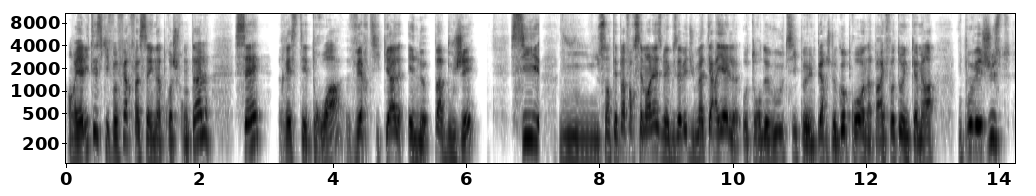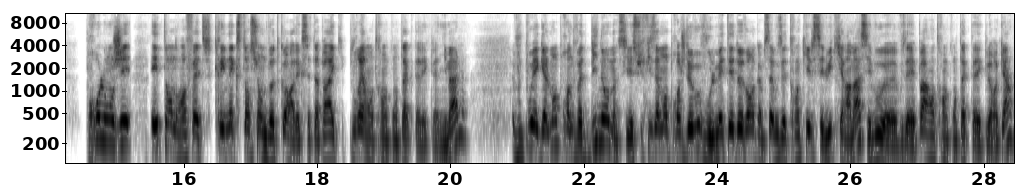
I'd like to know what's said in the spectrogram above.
En réalité, ce qu'il faut faire face à une approche frontale, c'est rester droit, vertical et ne pas bouger. Si vous vous sentez pas forcément à l'aise, mais que vous avez du matériel autour de vous, type une perche de GoPro, un appareil photo, une caméra, vous pouvez juste prolonger, étendre en fait, créer une extension de votre corps avec cet appareil qui pourrait rentrer en contact avec l'animal. Vous pouvez également prendre votre binôme, s'il est suffisamment proche de vous, vous le mettez devant, comme ça vous êtes tranquille, c'est lui qui ramasse et vous, euh, vous n'avez pas à rentrer en contact avec le requin.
